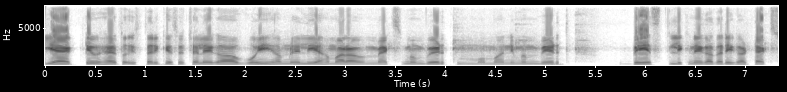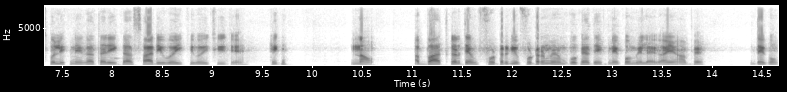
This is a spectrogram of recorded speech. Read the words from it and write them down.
ये एक्टिव है तो इस तरीके से चलेगा। वही हमने लिया हमारा maximum width minimum width base लिखने का तरीका टेक्स्ट को लिखने का तरीका, सारी वही की वही चीज़ें, ठीक है? नाउ अब बात करते हैं फुटर की। फुटर में हमको क्या देखने को मिलेगा यहाँ पे? देखो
